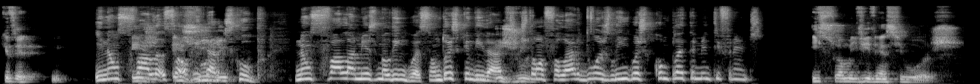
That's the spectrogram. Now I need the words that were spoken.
Quer dizer. E não se fala, em, só, em Ricardo, julho... desculpe, Não se fala a mesma língua, são dois candidatos que estão a falar duas línguas completamente diferentes. Isso é uma evidência hoje.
